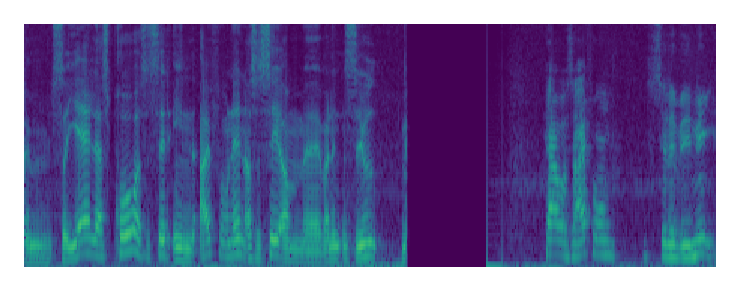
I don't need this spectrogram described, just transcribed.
Øhm, så ja, lad os prøve at sætte en iPhone ind, og så se om, øh, hvordan den ser ud. Her er vores iPhone. Så sætter vi den i.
